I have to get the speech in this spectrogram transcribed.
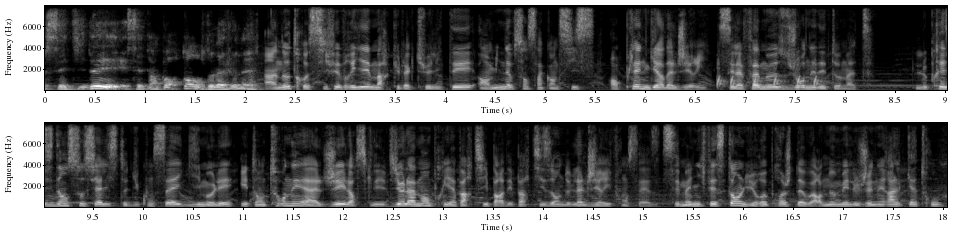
cette idée et cette importance de la jeunesse. Un autre 6 février marque l'actualité en 1956, en pleine guerre d'Algérie. C'est la fameuse journée des tomates. Le président socialiste du Conseil, Guy Mollet, est en tournée à Alger lorsqu'il est violemment pris à partie par des partisans de l'Algérie française. Ces manifestants lui reprochent d'avoir nommé le général Catroux,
